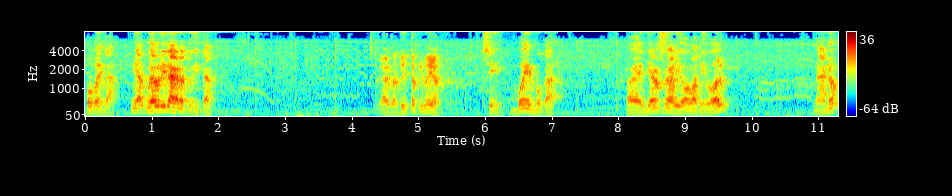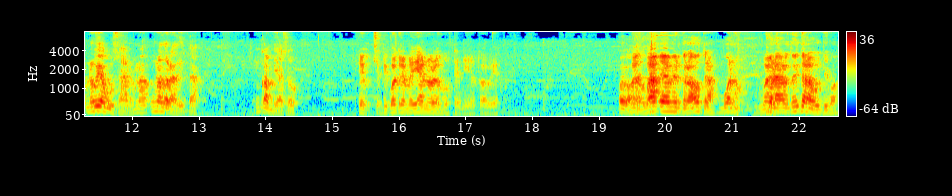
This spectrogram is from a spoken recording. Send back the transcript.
Pues venga, mira, voy a abrir la gratuita. La gratuita primero. Sí, voy a invocar. A ver, ya nos ha salido Batigol. Nah, no, no voy a abusar, una, una doradita. Un cambiazo. Sí, 84 de media no lo hemos tenido todavía. Va, Bueno, he- va. he abierto la otra. Bueno, Bueno. pues la gratuita la última.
